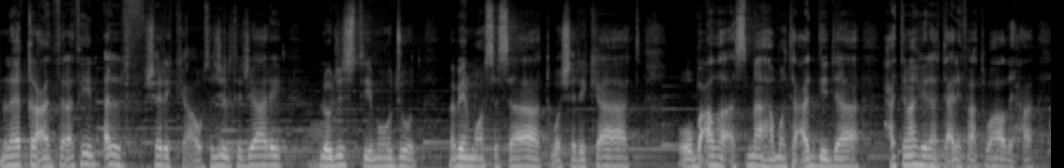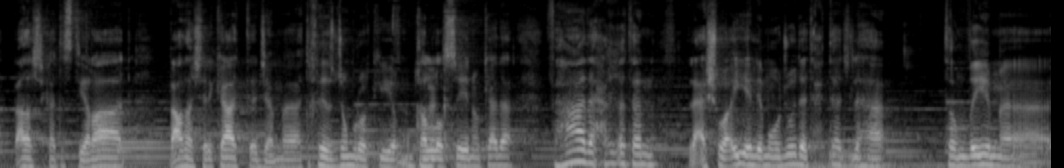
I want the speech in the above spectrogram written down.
لا يقل عن ثلاثين ألف شركة أو سجل تجاري لوجستي موجود ما بين مؤسسات وشركات وبعضها أسماءها متعددة حتى ما في لها تعريفات واضحة. بعضها شركات استيراد بعضها شركات جم... تخليص جمركي مخلصين وكذا. فهذا حقيقة العشوائية اللي موجودة تحتاج لها تنظيم آه،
